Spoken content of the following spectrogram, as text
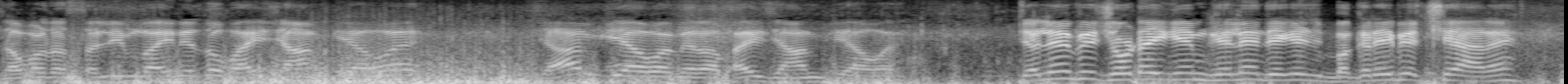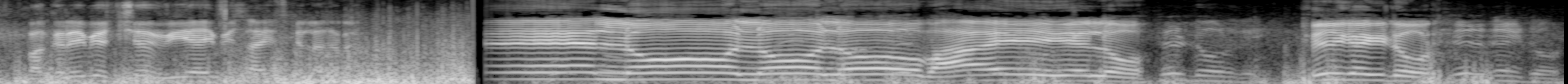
ज़बरदस्त। सलीम भाई ने तो भाई जाम किया हुआ है। जाम किया हुआ है मेरा भाई जाम किया हुआ है। चलें फिर छोटा ही गेम खेलें। देखें बकरे भी अच्छे आ रहे हैं। बकरे भी अच्छे वी आई साइज़ के लग रहे हैं। ए, लो लो लो भाई ये लो। फिर डोर गई। फिर गई डोर। फिर गई डोर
